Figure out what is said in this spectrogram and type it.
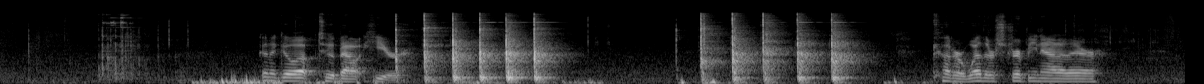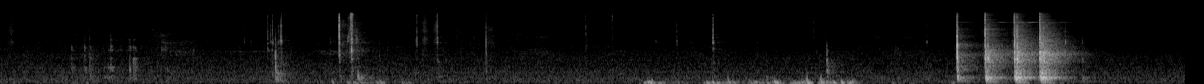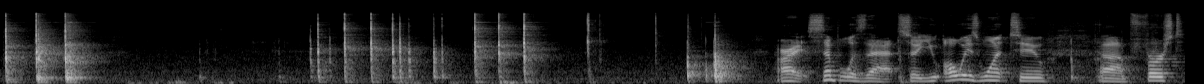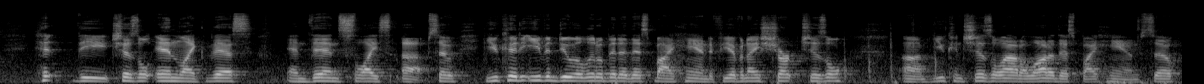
I'm gonna go up to about here. Cut our weather stripping out of there. All right, simple as that. So you always want to um, first hit the chisel in like this and then slice up. So you could even do a little bit of this by hand. If you have a nice sharp chisel, um, you can chisel out a lot of this by hand. So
